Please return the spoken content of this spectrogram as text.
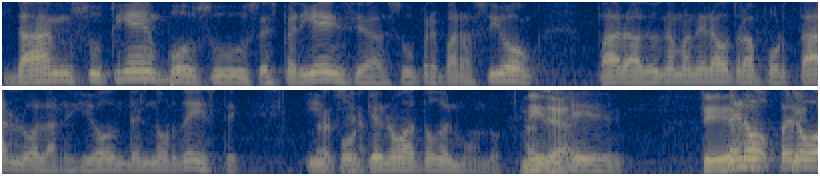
dan su tiempo, sus experiencias, su preparación para de una manera u otra aportarlo a la región del nordeste y por qué no a todo el mundo. Mira, pero, pero,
